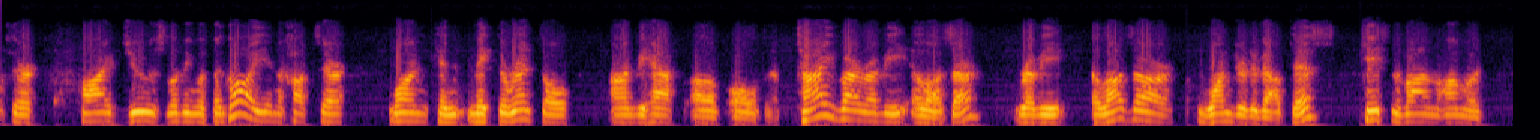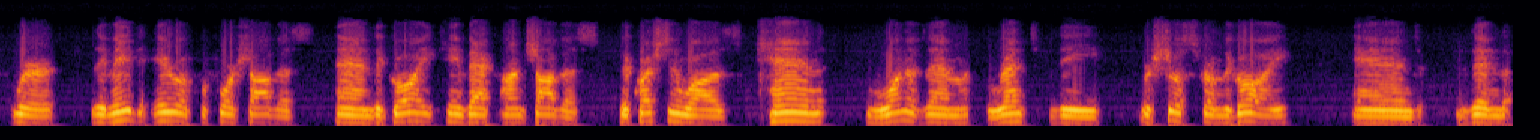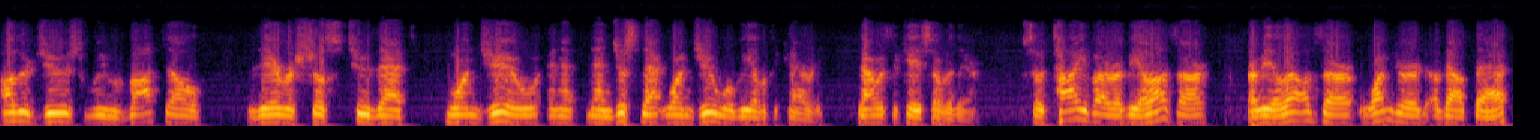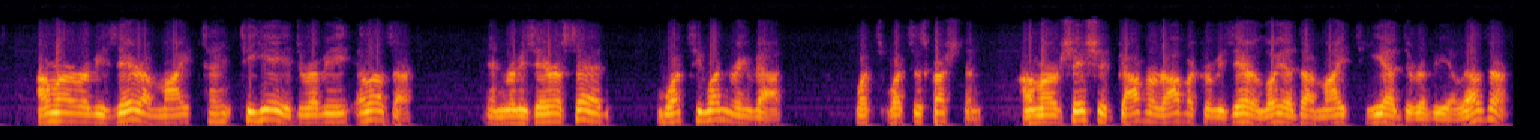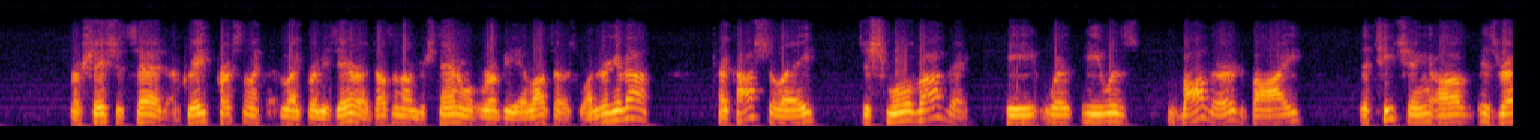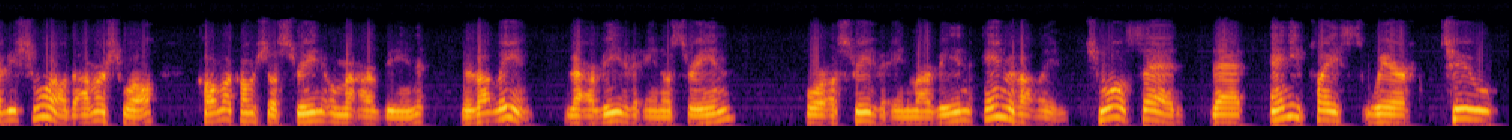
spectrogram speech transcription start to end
if there are five Jews living with a goy in the chatzer, one can make the rental on behalf of all of them. Tai by Rabbi Elazar. Rabbi Elazar wondered about this. Case in the bottom of the Amud where they made the Eruv before Shabbos and the Goy came back on Shabbos. The question was, can one of them rent the Rishus from the Goy and then the other Jews will vatel their Rishus to that one Jew and then just that one Jew will be able to carry. That was the case over there. So Taiva Rabbi Elazar, Rabbi Elazar wondered about that. Amar Rabbi Zera tiyeh to Rabbi Elazar. And Rabbi Zera said, what's he wondering about? What's, what's his question? Amar Sheshet Gavra Ravak Rabbi Zera lo yada might tiyeh to Rabbi Elazar. Rav Sheshet said, a great person like, like Rabbi Zera doesn't understand what Rabbi Elazar is wondering about. Kakashale to Shmuel Vavek. He was, he was bothered by the teaching of his Rebbe Shmuel, the Amar Shmuel, Kol Makom Shosrin Uma Arvin Mevatlin, Me'arvin Ve'en Osrin, or Osrin Ve'en Marvin, Ein Mevatlin. Shmuel said that any place where two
